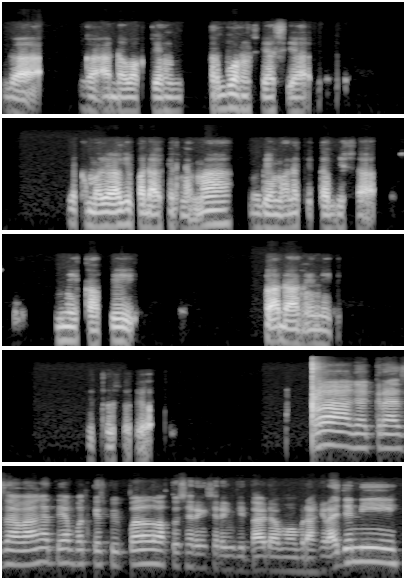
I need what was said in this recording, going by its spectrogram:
Nggak nggak ada waktu yang terbuang sia-sia ya kembali lagi pada akhirnya mah bagaimana kita bisa menyikapi keadaan ini itu Suryo Wah, gak kerasa banget ya podcast people. Waktu sharing-sharing kita udah mau berakhir aja nih.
